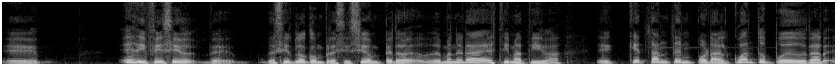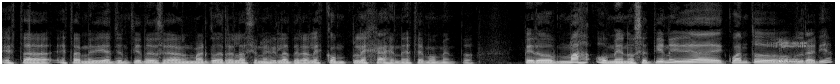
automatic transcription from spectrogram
Eh, es difícil de decirlo con precisión, pero de manera estimativa. Eh, ¿Qué tan temporal, cuánto puede durar esta, esta medida? Yo entiendo que se da en el marco de relaciones bilaterales complejas en este momento, pero más o menos, ¿se tiene idea de cuánto duraría?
